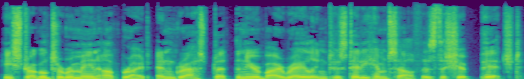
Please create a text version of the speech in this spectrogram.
He struggled to remain upright and grasped at the nearby railing to steady himself as the ship pitched.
